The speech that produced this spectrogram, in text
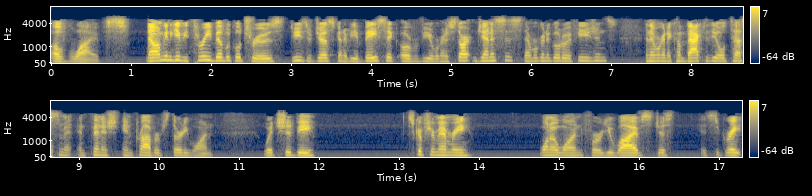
of wives. Now, I'm going to give you three biblical truths. These are just going to be a basic overview. We're going to start in Genesis, then we're going to go to Ephesians, and then we're going to come back to the Old Testament and finish in Proverbs 31, which should be Scripture Memory 101 for you wives. Just it's a great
